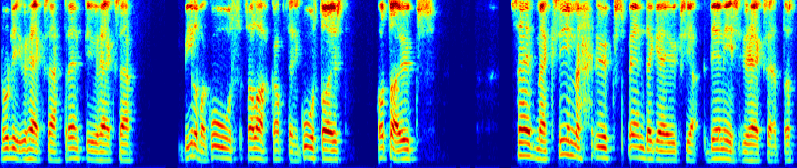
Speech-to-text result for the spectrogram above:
Rudi 9, Trentti 9, Bilva 6, Salah kapteeni 16, Hota 1, Saint Maxim 1, Penteke 1 ja Dennis 9. Tuosta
